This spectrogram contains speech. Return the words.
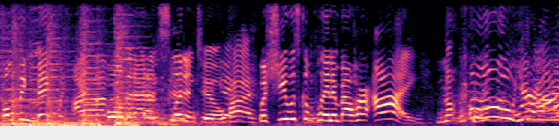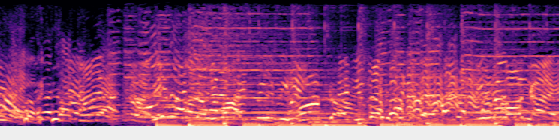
hoping Meg would get the ball that I done slid into. Hi. But she was complaining about her eye. No. Oh, your eye. Talking back. You like the one Have you met Hawkeye?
